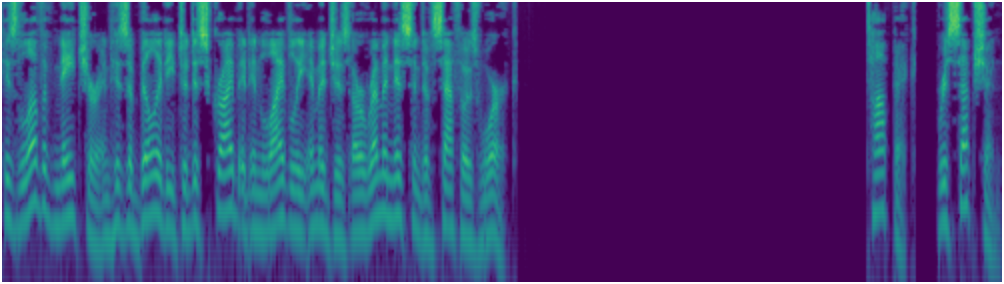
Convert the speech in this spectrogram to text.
His love of nature and his ability to describe it in lively images are reminiscent of Sappho's work. Reception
